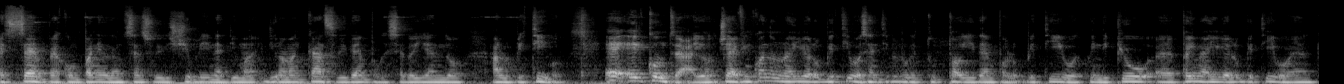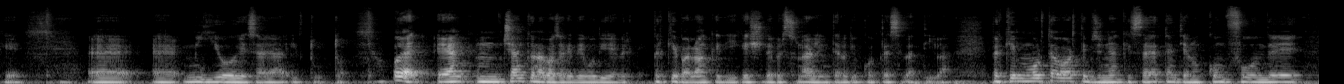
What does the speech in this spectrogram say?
è sempre accompagnato da un senso di disciplina e di una, di una mancanza di tempo che stai togliendo all'obiettivo. È, è, il contrario, cioè fin quando non arrivi all'obiettivo senti proprio che tu togli tempo all'obiettivo e quindi più eh, prima arrivi all'obiettivo e anche eh, eh, migliore sarà il tutto. Ora è, mh, mm, c'è anche una cosa che devo dire perché, perché parlo anche di crescita personale all'interno di un contesto adattiva, perché molte volte bisogna anche stare attenti a non confondere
